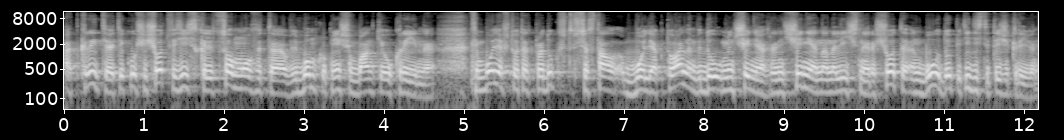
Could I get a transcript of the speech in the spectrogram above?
Открыть текущий счет физическое лицо может э, в любом крупнейшем банке Украины. Тем более, что этот продукт все стал более актуальным ввиду уменьшения ограничения на наличные расчеты НБУ до 50 тысяч гривен.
